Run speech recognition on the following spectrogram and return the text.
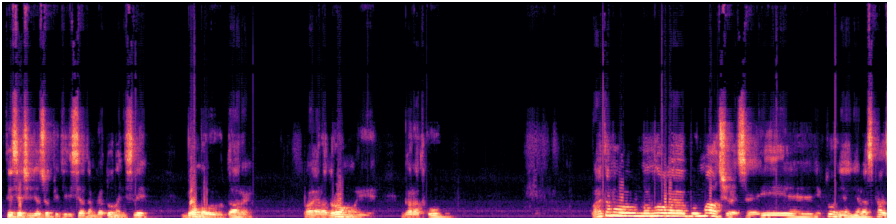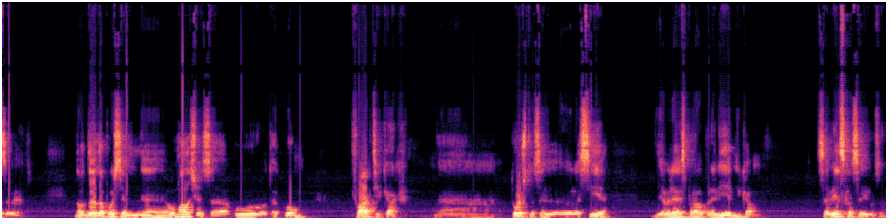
В 1950 году нанесли бомбовые удары по аэродрому и городку. Поэтому многое умалчивается, и никто не, не рассказывает. Но, допустим, э, умалчивается о таком факте, как э, то, что Россия, являясь правопреемником Советского Союза,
